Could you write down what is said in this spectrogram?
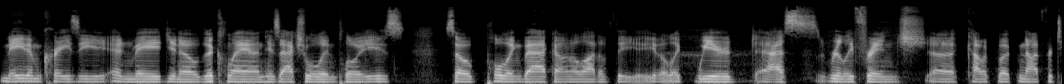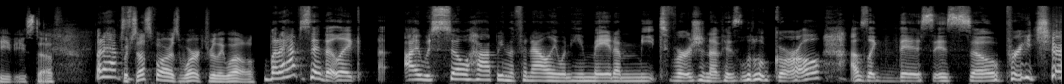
made him crazy, and made, you know, the Klan his actual employees. So pulling back on a lot of the, you know, like weird ass, really fringe, uh, comic book, not for TV stuff, but I have to which thus far has worked really well. But I have to say that, like, I was so happy in the finale when he made a meat version of his little girl. I was like, this is so preacher.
